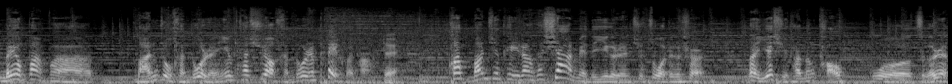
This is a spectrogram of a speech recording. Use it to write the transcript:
没有办法瞒住很多人，因为她需要很多人配合她。对，她完全可以让她下面的一个人去做这个事儿，那也许她能逃过责任，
